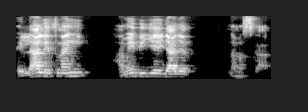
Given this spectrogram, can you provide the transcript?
फ़िलहाल इतना ही। हमें दीजिए इजाज़त। नमस्कार।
